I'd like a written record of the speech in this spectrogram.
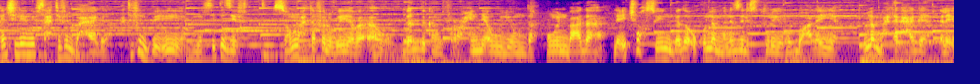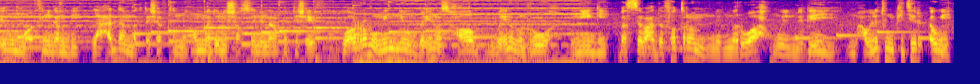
كانش ليا نفسي احتفل بحاجة. احتفل بإيه؟ أنا نفسيتي زفت. بس هم احتفلوا بيا بقى وبجد كانوا مفرحيني قوي اليوم ده. ومن بعدها لقيت شخصين بدأوا كل ما أنزل ستوري يردوا عليا. كل ما أحتاج حاجة ألاقيهم واقفين جنبي لحد ما اكتشفت إن هم دول الشخصين اللي أنا كنت شايفهم. وقربوا مني وبقينا أصحاب وبقينا بنروح ونيجي. بس بعد فترة من المروح والمجي ومحاولتهم كتير قوي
